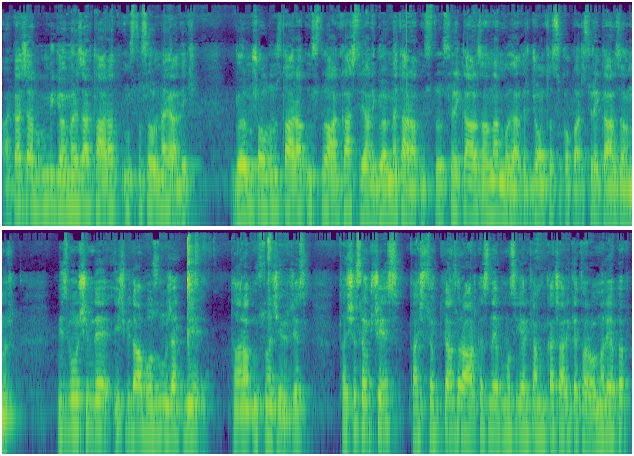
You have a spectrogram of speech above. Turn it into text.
Arkadaşlar bugün bir gömme rezerv taharat musluğu sorununa geldik. Görmüş olduğunuz taharat musluğu ankastre yani gömme taharat musluğu sürekli arızalanan modeldir. Contası kopar, sürekli arızalanır. Biz bunu şimdi hiçbir daha bozulmayacak bir taharat musluğuna çevireceğiz. Taşı sökeceğiz. Taşı söktükten sonra arkasında yapılması gereken birkaç hareket var. Onları yapıp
